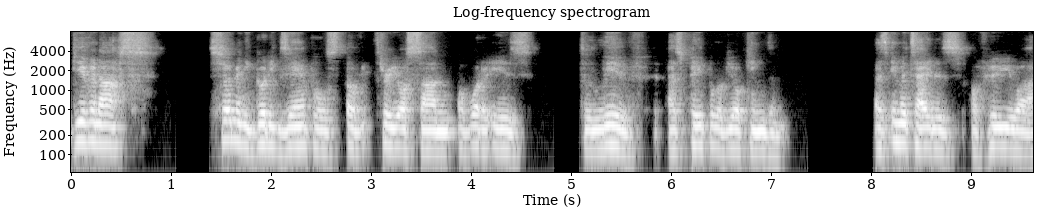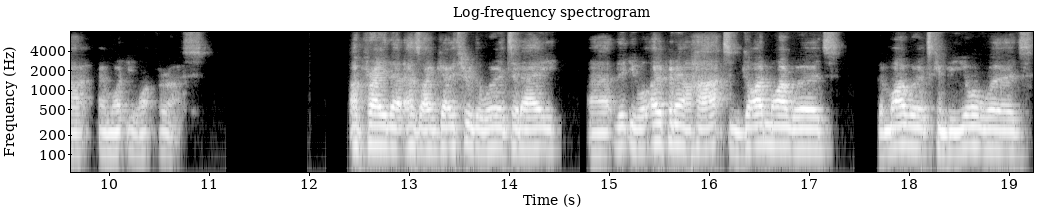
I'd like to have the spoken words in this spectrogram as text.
given us so many good examples of through your Son of what it is to live as people of your kingdom, as imitators of who you are and what you want for us. I pray that as I go through the word today, uh, that you will open our hearts and guide my words, that my words can be your words,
